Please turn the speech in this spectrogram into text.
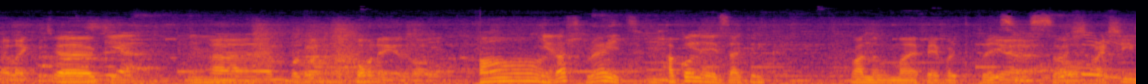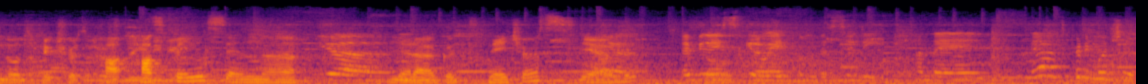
I like this. Yeah, place. okay. Yeah. Um, we're going to Hakone as well. Oh, Yeah. that's great. Hakone is, I think, one of my favorite places. Yeah, So I, I seen loads of pictures of hot, hot really springs and uh, Yeah. there are good natures. Yeah. Yeah. It'd be nice to get away from the city. And then, yeah, that's pretty much it.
